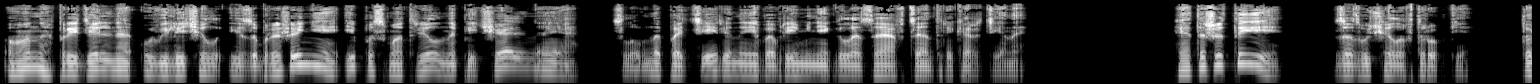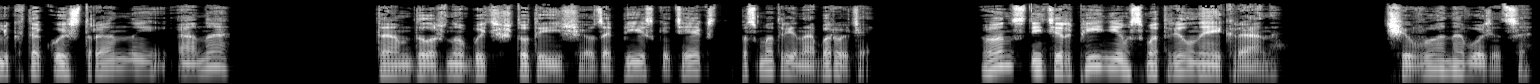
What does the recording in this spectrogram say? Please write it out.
Он предельно увеличил изображение и посмотрел на печальные, словно потерянные во времени глаза в центре картины. «Это же ты!» — зазвучало в трубке. «Только такой странный она...» «Там должно быть что-то еще, записка, текст, посмотри на обороте». Он с нетерпением смотрел на экран. «Чего она возится?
